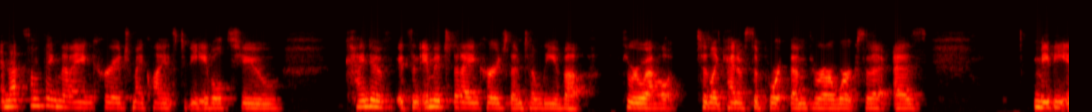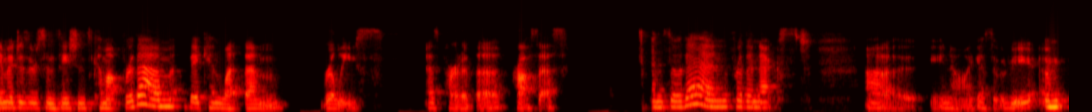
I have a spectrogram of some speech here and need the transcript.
And that's something that I encourage my clients to be able to kind of, it's an image that I encourage them to leave up throughout to like kind of support them through our work so that as maybe images or sensations come up for them, they can let them release as part of the process. And so then for the next, uh, you know, I guess it would be, I'm,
